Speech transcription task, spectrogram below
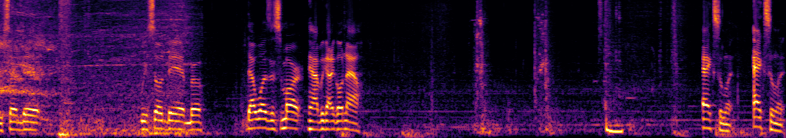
You so dead. We so dead, bro. That wasn't smart. Now we gotta go now. Excellent. Excellent.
